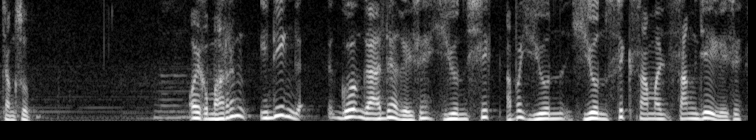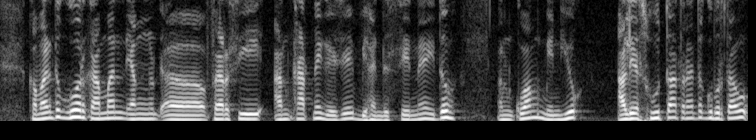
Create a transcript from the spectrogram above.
Cangsup. Oh ya kemarin ini enggak gue nggak ada guys ya. Hyun Sik apa Hyun Hyun Sik sama Sang Jae guys ya. Kemarin tuh gue rekaman yang uh, versi uncutnya guys ya behind the scene-nya itu An Kwang Min Hyuk alias Huta ternyata gue bertahu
